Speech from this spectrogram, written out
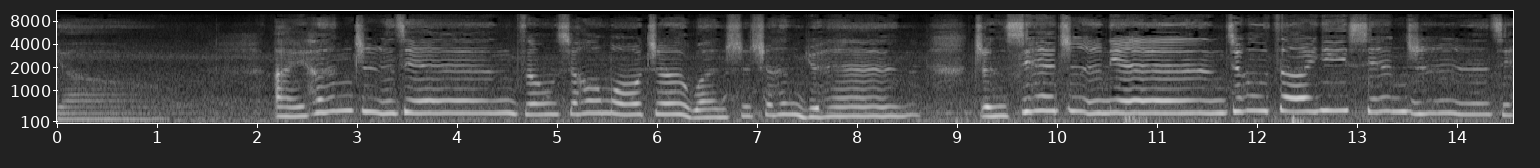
摇。爱恨之间，总消磨着万世尘缘。真邪之念，就在一线之间。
